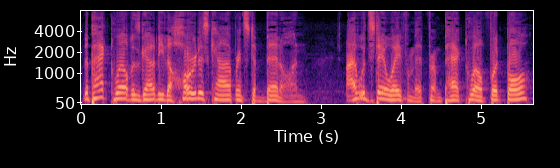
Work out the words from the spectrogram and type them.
The Pac 12 has got to be the hardest conference to bet on. I would stay away from it from Pac 12 football.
